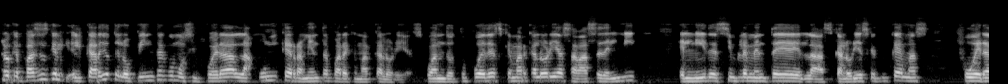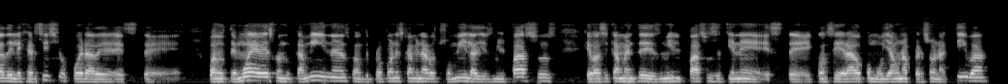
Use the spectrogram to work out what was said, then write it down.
Lo que pasa es que el, cardio te lo pinta como si fuera la única herramienta para quemar calorías, cuando tú puedes quemar calorías a base del NIT. El NIT es simplemente las calorías que tú quemas fuera del ejercicio, fuera de este, cuando te mueves, cuando caminas, cuando te propones caminar 8.000 a 10.000 pasos, que básicamente 10.000 pasos se tiene este, considerado como ya una persona activa,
